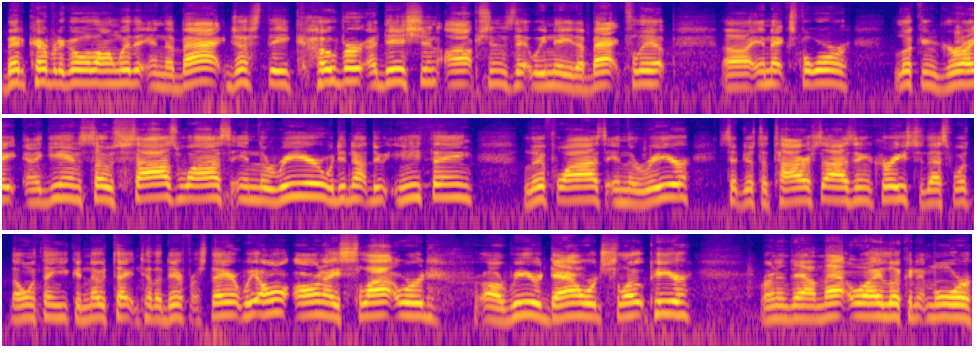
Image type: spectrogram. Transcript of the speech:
bed cover to go along with it in the back just the covert edition options that we need a BAKFlip uh, MX4 looking great. And again, so size-wise in the rear, we did not do anything lift-wise in the rear, except just a tire size increase. So that's what the only thing you can notate until the difference there. We are on a slightward uh, rear downward slope here, running down that way, looking at more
